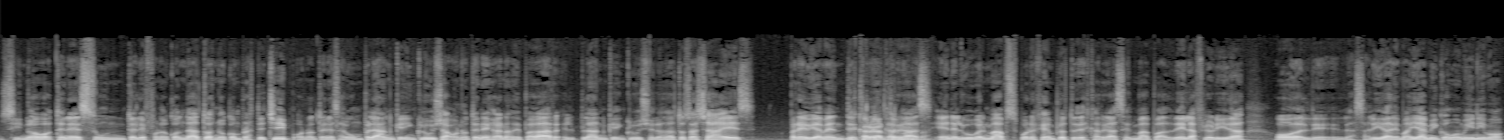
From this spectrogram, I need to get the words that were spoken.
si no tenés un teléfono con datos, no compraste chip o no tenés algún plan que incluya o no tenés ganas de pagar el plan que incluye los datos allá, es previamente te descargas en el Google Maps, por ejemplo, te descargas el mapa de la Florida o el de la salida de Miami como mínimo.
